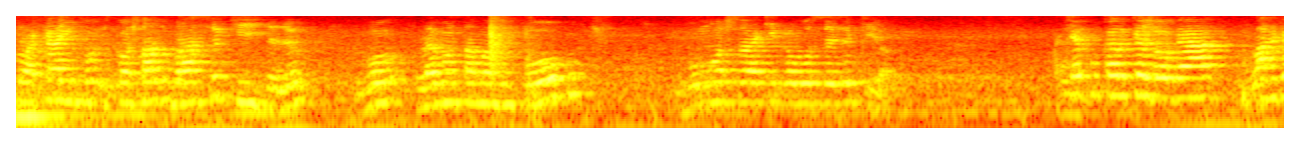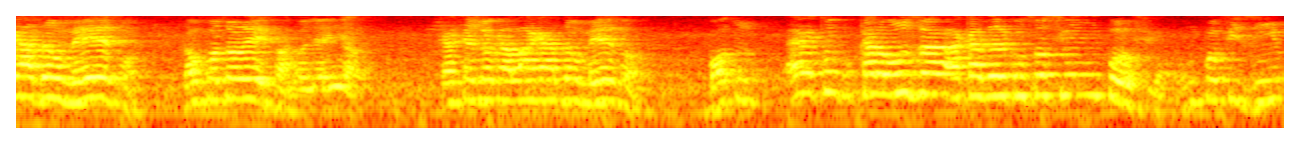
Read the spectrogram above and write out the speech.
para cá, encostado o braço aqui, entendeu? Eu vou levantar mais um pouco. Vou mostrar aqui para vocês aqui, ó. Aqui é pro cara que quer jogar largadão mesmo. Dá o um controle aí, Fábio. Olha aí, ó. O cara quer jogar largadão mesmo, ó. Bota o... É o cara usa a cadeira como se fosse um puff, ó. Um puffzinho,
